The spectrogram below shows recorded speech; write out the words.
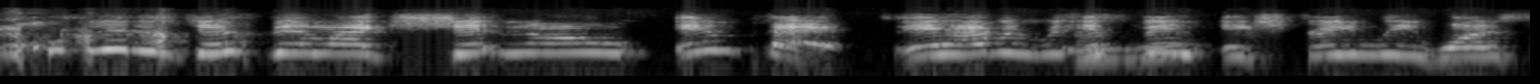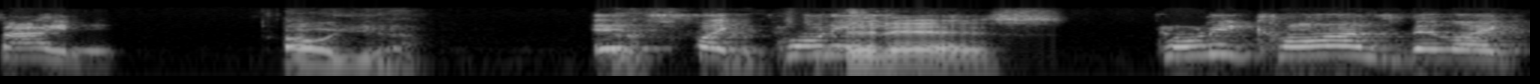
most of it has just been like shitting on impact. It haven't it's Mhm. been extremely one-sided. Oh yeah. It's That's- like that's- Tony It is. Tony Khan's been like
